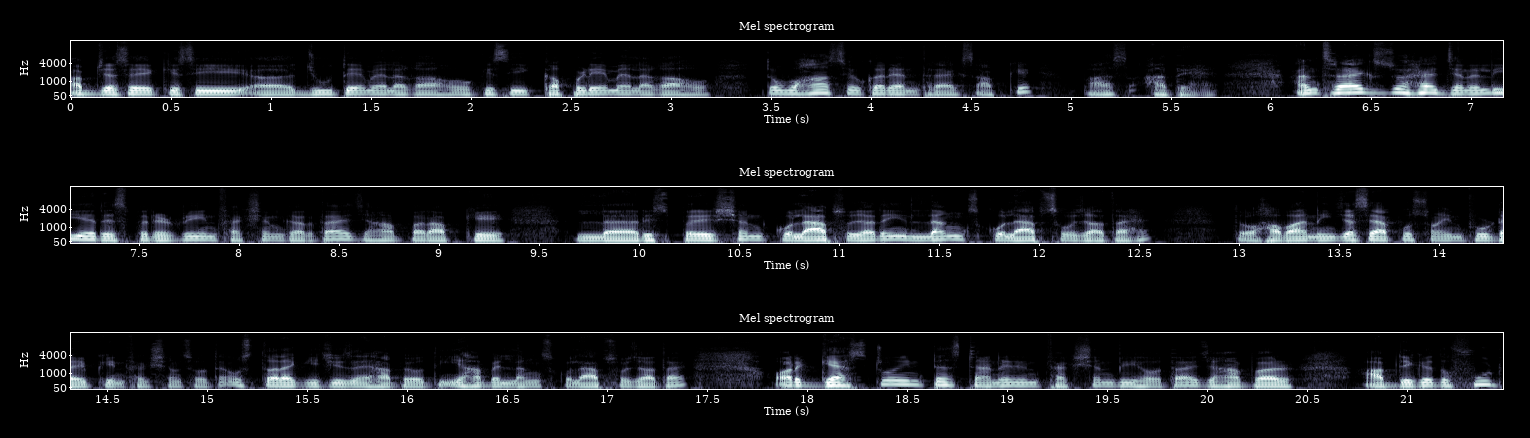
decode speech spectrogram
अब जैसे किसी जूते में लगा हो, किसी कपड़े में लगा हो तो वहाँ से होकर एंथ्रैक्स आपके पास आते हैं। एंथ्रैक्स जो है जनरली ये रेस्पिरेटरी इन्फेक्शन करता है, जहाँ पर आपके रिस्पिरेशन कोलैप्स हो जाते हैं लंग्स कोलैप्स हो जाता है। तो हवा नहीं, जैसे आपको स्वाइन फ्लू टाइप के इन्फेक्शन होते हैं, उस तरह की चीज़ें यहाँ पर होती हैं, यहाँ पर लंग्स कोलैप्स हो जाता है। और गैस्ट्रो इंटेस्टाइनल इन्फेक्शन भी होता है, जहाँ पर आप देखें तो फ़ूड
